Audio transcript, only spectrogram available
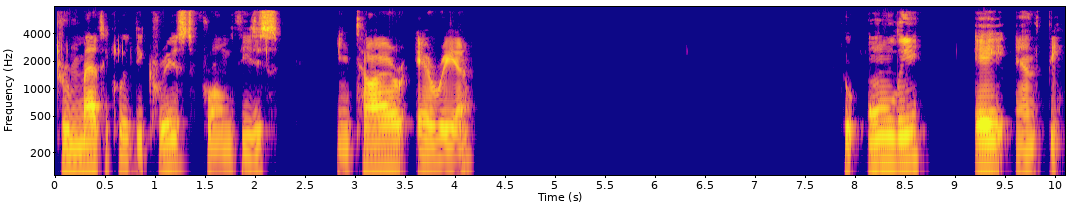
dramatically decreased from this entire area to only A and B.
